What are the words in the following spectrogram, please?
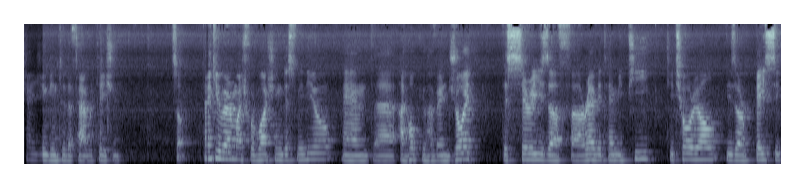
changing into the fabrication so thank you very much for watching this video and uh, I hope you have enjoyed this series of uh, Revit MEP tutorial. These are basic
